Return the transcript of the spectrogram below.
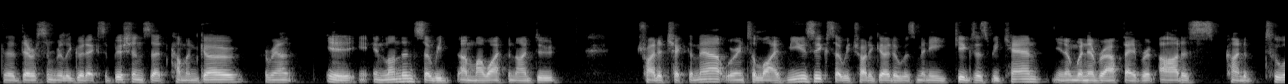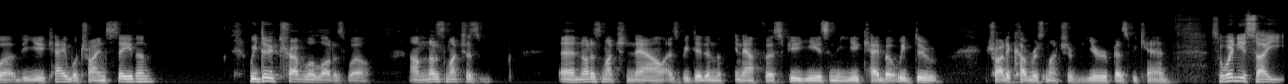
the, there are some really good exhibitions that come and go around i- in London. So we, um, my wife and I, do try to check them out. We're into live music, so we try to go to as many gigs as we can. You know, whenever our favorite artists kind of tour the UK, we'll try and see them. We do travel a lot as well. Um, not as much as uh, not as much now as we did in the in our first few years in the UK, but we do try to cover as much of Europe as we can. So, when you say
